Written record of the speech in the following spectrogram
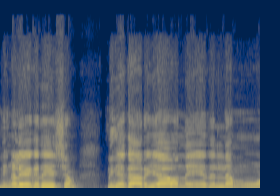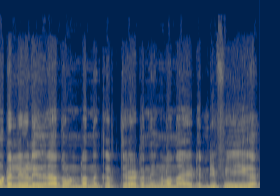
നിങ്ങൾ ഏകദേശം നിങ്ങൾക്ക് അറിയാവുന്ന ഏതെല്ലാം മോഡലുകൾ ഇതിനകത്തുണ്ടെന്ന് കൃത്യമായിട്ട് നിങ്ങളൊന്ന് ഐഡന്റിഫൈ ചെയ്യുക.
